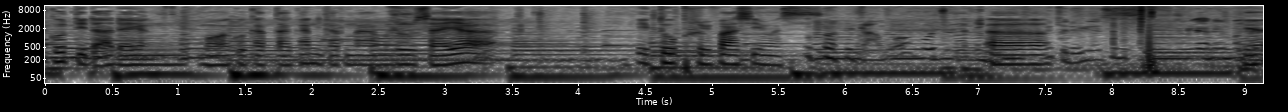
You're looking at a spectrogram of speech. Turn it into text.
Aku tidak ada yang mau aku katakan karena menurut saya itu privasi mas. Eh, ya,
